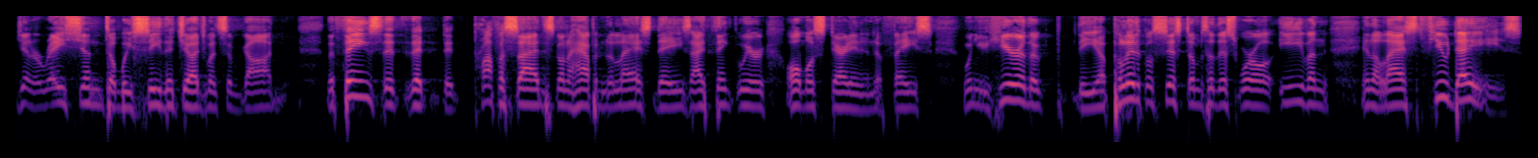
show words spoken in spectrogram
generation till we see the judgments of God. The things that, that, that prophesied is going to happen in the last days, I think we're almost staring in the face. When you hear the, the uh, political systems of this world, even in the last few days,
